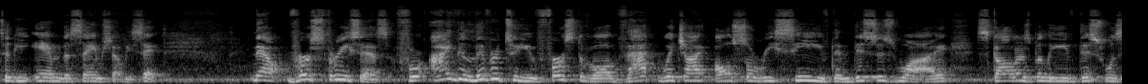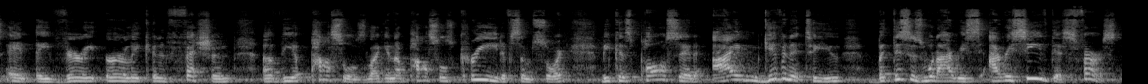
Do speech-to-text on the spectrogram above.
to the end, the same shall be saved. Now, verse 3 says, For I delivered to you, first of all, that which I also received. And this is why scholars believe this was a, a very early confession of the apostles, like an apostles' creed of some sort, because Paul said, I'm giving it to you, but this is what I, re- I received this first.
